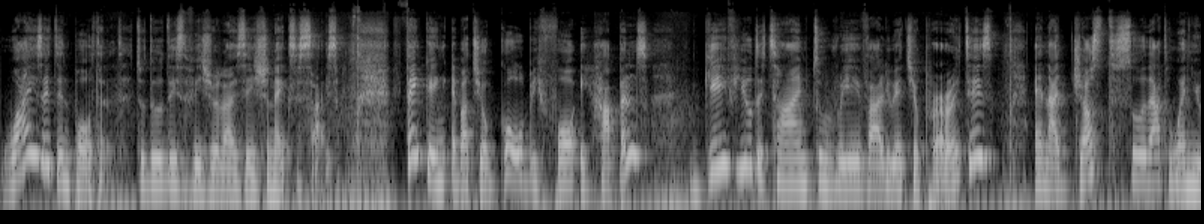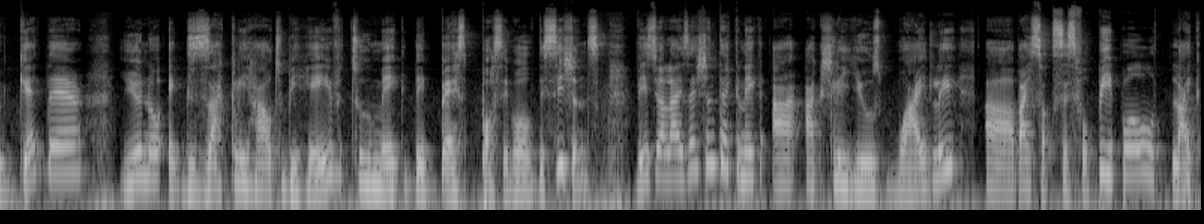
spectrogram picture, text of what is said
Why is it important to do this visualization exercise? Thinking about your goal before it happens give you the time to reevaluate your priorities and adjust so that when you get there, you know exactly how to behave to make the best possible decisions. Visualization techniques are actually used widely uh, by successful people like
